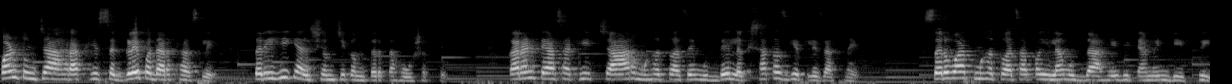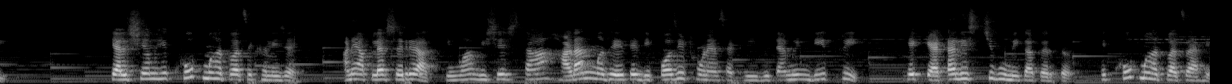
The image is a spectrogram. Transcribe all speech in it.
पण तुमच्या आहारात हे सगळे पदार्थ असले तरीही कॅल्शियमची कमतरता होऊ शकते. कारण त्यासाठी चार महत्त्वाचे मुद्दे लक्षातच घेतले जात नाहीत. सर्वात महत्त्वाचा पहिला मुद्दा आहे व्हिटॅमिन डी थ्री. कॅल्शियम हे खूप महत्त्वाचे खनिज आहे आणि आपल्या शरीरात किंवा विशेषतः हाडांमध्ये ते डिपॉझिट होण्यासाठी व्हिटॅमिन डी थ्री हे कॅटालिस्टची भूमिका करतं. हे खूप महत्वाचं आहे.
